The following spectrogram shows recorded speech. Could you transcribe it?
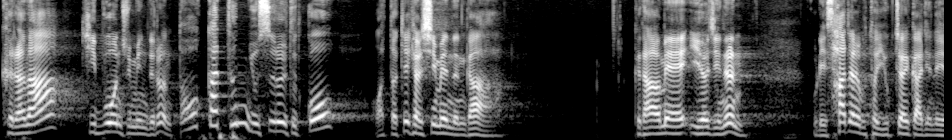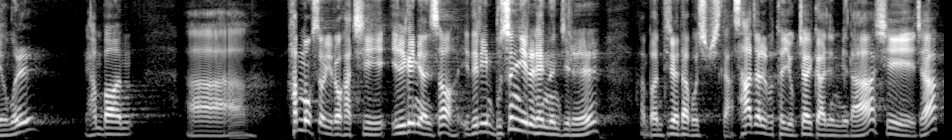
그러나 기브온 주민들은 똑같은 뉴스를 듣고 어떻게 결심했는가? 그 다음에 이어지는 우리 4절부터 6절까지 내용을 한번 아, 한 목소리로 같이 읽으면서 이들이 무슨 일을 했는지를 한번 들여다 보십시다. 4절부터 6절까지입니다. 시작.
